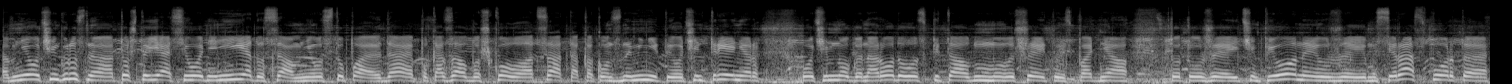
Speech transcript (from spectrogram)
Мне очень грустно то, что я сегодня не еду сам, не выступаю. Да, показал бы школу отца, так как он знаменитый очень тренер, очень много народу воспитал, малышей, то есть поднял. Кто-то уже и чемпионы, уже и мастера спорта.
